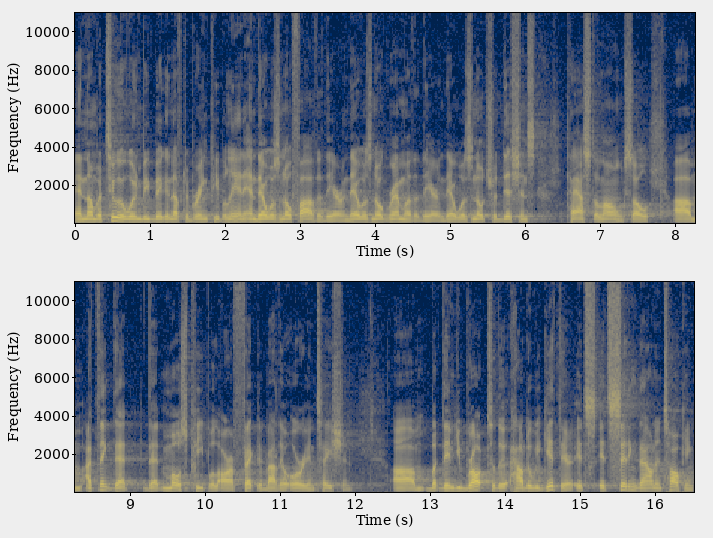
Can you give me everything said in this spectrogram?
and number two, it wouldn't be big enough to bring people in. And there was no father there, and there was no grandmother there, and there was no traditions passed along. So um, I think that that most people are affected by their orientation. Um, but then you brought to the how do we get there? It's, it's sitting down and talking.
